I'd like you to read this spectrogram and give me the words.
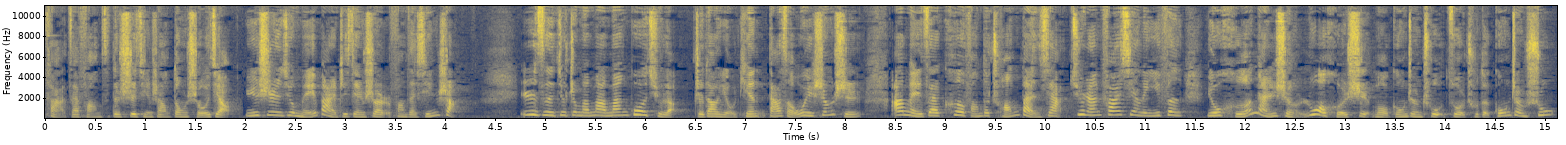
法在房子的事情上动手脚，于是就没把这件事儿放在心上。日子就这么慢慢过去了，直到有天打扫卫生时，阿美在客房的床板下居然发现了一份由河南省漯河市某公证处做出的公证书，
